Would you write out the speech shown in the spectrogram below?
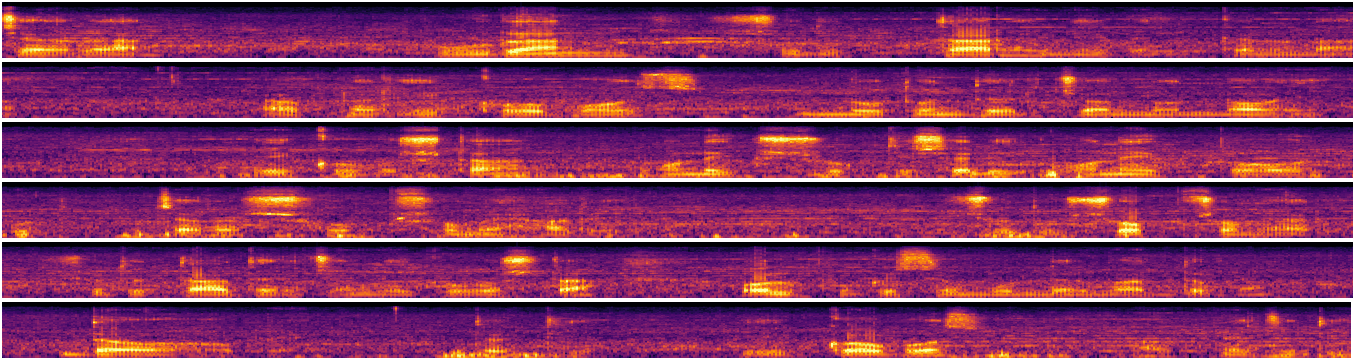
যারা পুরান শুধু তারাই নেবেন, কেননা আপনার এই কবচ নতুনদের জন্য নয়। এই কবচটা অনেক শক্তিশালী, অনেক পাওয়ারফুল যারা সব সময় হারে, শুধু সব সময় হারে, শুধু তাদের জন্য এই কবচটা অল্প কিছু মূল্যের মাধ্যমে দেওয়া হবে। তো ঠিক। এই কবচ আপনি যদি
